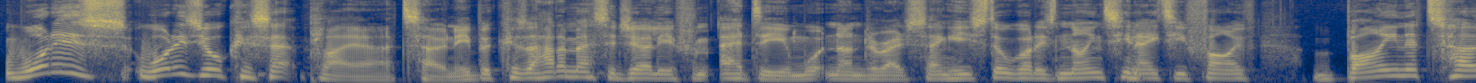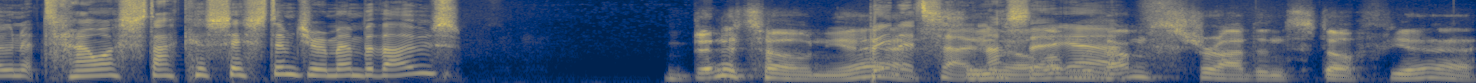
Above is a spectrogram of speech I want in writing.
What is what is your cassette player, Tony? Because I had a message earlier from Eddie in Wotton Under Edge saying he's still got his 1985 Binatone Tower Stacker system. Do you remember those? Binatone, yeah. Binatone, that's it, yeah. With Amstrad and stuff, yeah.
